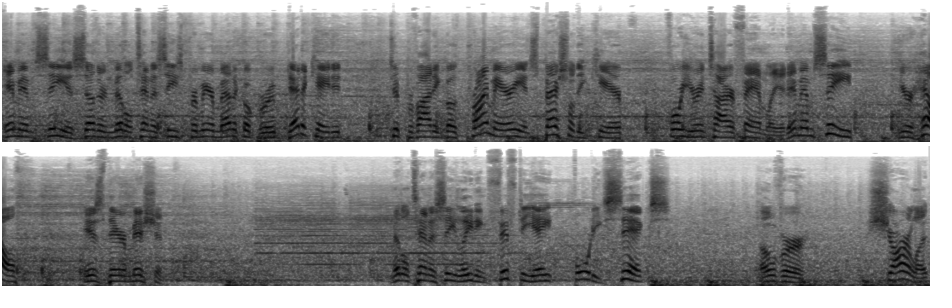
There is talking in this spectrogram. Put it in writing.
MMC is Southern Middle Tennessee's premier medical group dedicated to providing both primary and specialty care for your entire family. At MMC, your health is their mission. Middle Tennessee leading 58 46 over Charlotte.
